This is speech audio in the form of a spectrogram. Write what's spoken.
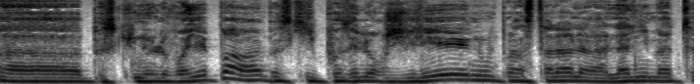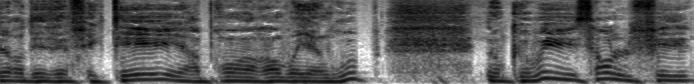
euh, parce qu'ils ne le voyaient pas, hein, parce qu'ils posaient leur gilet. Nous, pour l'instant, là, l'animateur désinfecté, et après on renvoyait un groupe. Donc euh, oui, ça on le fait,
